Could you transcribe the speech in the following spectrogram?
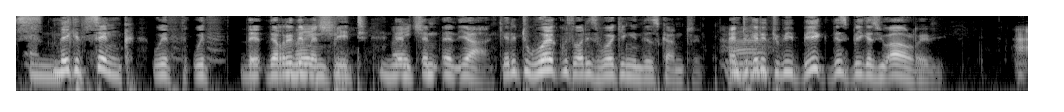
s- And- make it sync with with the, the rhythm and beat and, and, and yeah, get it to work with what is working in this country and to get Ah. it to be big, this big as you are already. I,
